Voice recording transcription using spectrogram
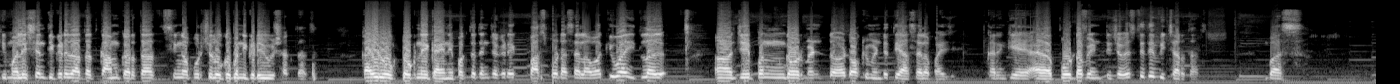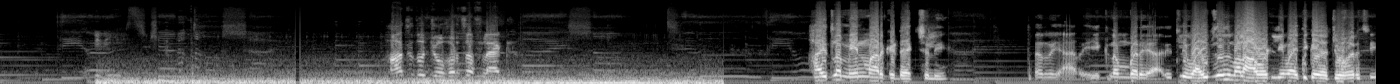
की मलेशियन तिकडे जातात काम करतात सिंगापूरचे लोक पण इकडे येऊ शकतात. काही रोकटोक नाही काही नाही फक्त त्यांच्याकडे एक पासपोर्ट असायला हवा किंवा इथलं जे पण गव्हर्नमेंट डॉक्युमेंट आहे ते असायला पाहिजे. कारण की पोर्ट ऑफ एंट्रीच्या वेळेस ते विचारतात. बस. हाच आहे तो जोहरचा फ्लॅग हा इथला मेन मार्केट आहे ऍक्च्युली तर यार एक नंबर आहे यार. इथली वाईब्सच मला आवडली माहिती का जोहरची?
